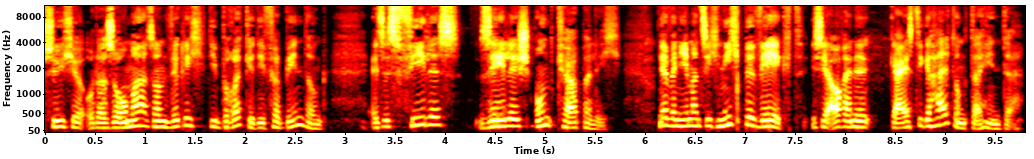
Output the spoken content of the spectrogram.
Psyche oder Soma, sondern wirklich die Brücke, die Verbindung. Es ist vieles seelisch und körperlich. Ja, wenn jemand sich nicht bewegt, ist ja auch eine geistige Haltung dahinter.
